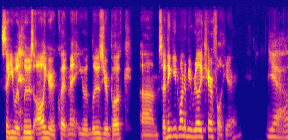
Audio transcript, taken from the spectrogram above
So you would lose all your equipment, you would lose your book. Um, so I think you'd want to be really careful here. Yeah.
